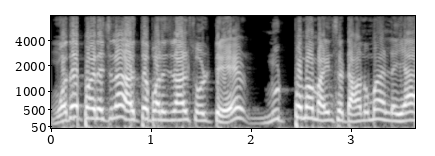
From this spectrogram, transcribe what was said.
முத பதினஞ்சு நாள் அடுத்த பதினஞ்சு நாள் சொல்லிட்டு நுட்பமா மைண்ட் செட் ஆகணுமா இல்லையா?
